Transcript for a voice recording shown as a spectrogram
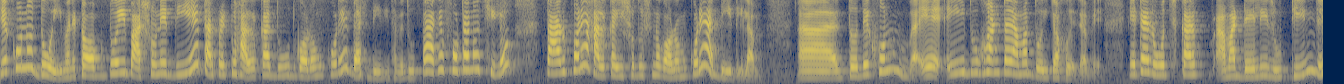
যে কোনো দই মানে টক দই বাসনে দিয়ে তারপর একটু হালকা দুধ গরম করে ব্যাস দিয়ে দিতে হবে। দুধটা আগে ফোটানো ছিল, তারপরে হালকা ঈষদুষ্ণ গরম করে আর দিয়ে দিলাম। তো দেখুন এই দু ঘন্টায় আমার দইটা হয়ে যাবে। এটা রোজকার আমার ডেলি রুটিন যে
